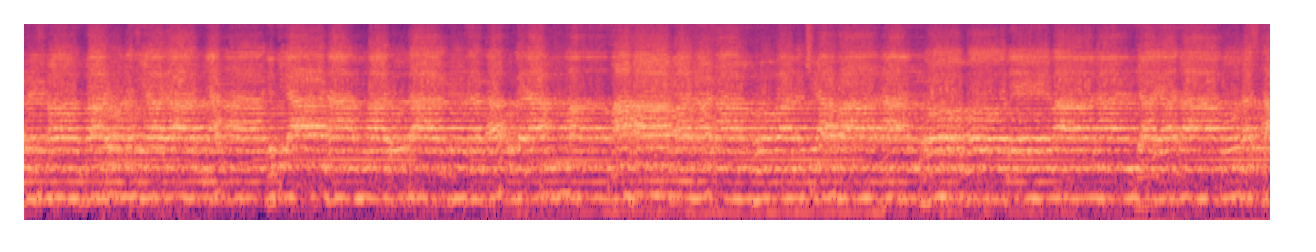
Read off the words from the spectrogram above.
कृष्ण पारुतस्य राज्ञा ऋत्यां मारुता गुणरामहान् भो गो देवा जयदा पुरस्ता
